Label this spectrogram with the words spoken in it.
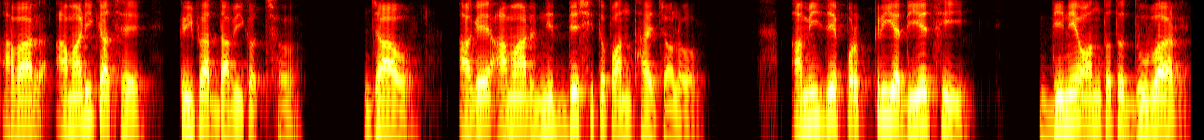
আবার আমারই কাছে কৃপার দাবি করছ। যাও, আগে আমার নির্দেশিত পন্থায় চলো। আমি যে প্রক্রিয়া দিয়েছি, দিনে অন্তত দুবার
